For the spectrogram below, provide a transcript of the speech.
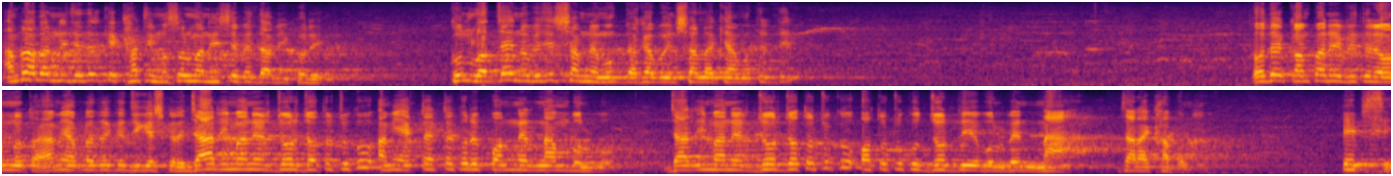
আমরা আবার নিজেদেরকে খাঁটি মুসলমান হিসেবে দাবি করি। কোন লজ্জায় নবীজির সামনে মুখ দেখাবো ইনশাল্লাহ কে কেমতের দিন? ওদের কোম্পানির ভিতরে অন্যটা আমি আপনাদেরকে জিজ্ঞেস করি যার ইমানের জোর যতটুকু আমি একটা একটা করে পণ্যের নাম বলব। যার ইমানের জোর যতটুকু অতটুকু জোর দিয়ে বলবেন না যারা খাব না। Pepsi.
